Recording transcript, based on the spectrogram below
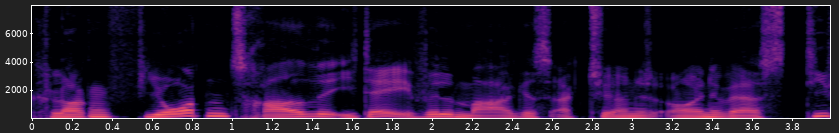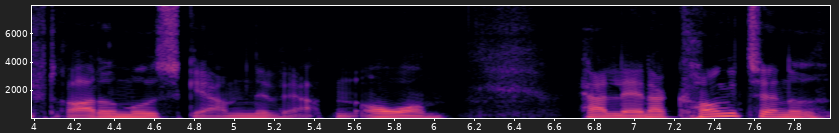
Klokken 14.30 i dag vil markedsaktørernes øjne være stift rettet mod skærmene verden over. Her lander kongetallet,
